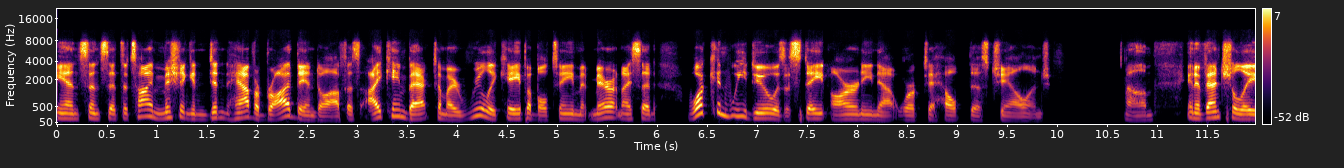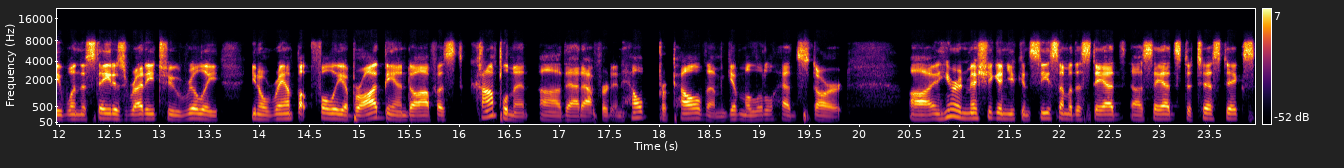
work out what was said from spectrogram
And since at the time Michigan didn't have a broadband office, I came back to my really capable team at Merit and I said, what can we do as a state R&E network to help this challenge? Um, and eventually, when the state is ready to really, you know, ramp up fully a broadband office, complement uh, that effort and help propel them, give them a little head start. Uh, and here in Michigan, you can see some of the sad, uh, sad statistics.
